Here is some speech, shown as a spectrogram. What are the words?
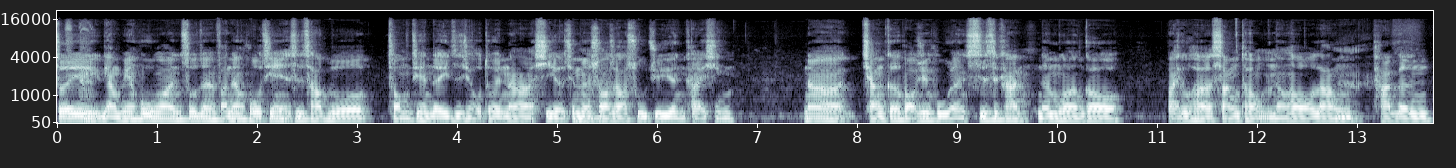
所以两边互换，说真的，反正火箭也是差不多重建的一支球队。那希尔这边刷刷数据也很开心。那强哥跑去湖人试试看，能不能够摆脱他的伤痛，然后让他跟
